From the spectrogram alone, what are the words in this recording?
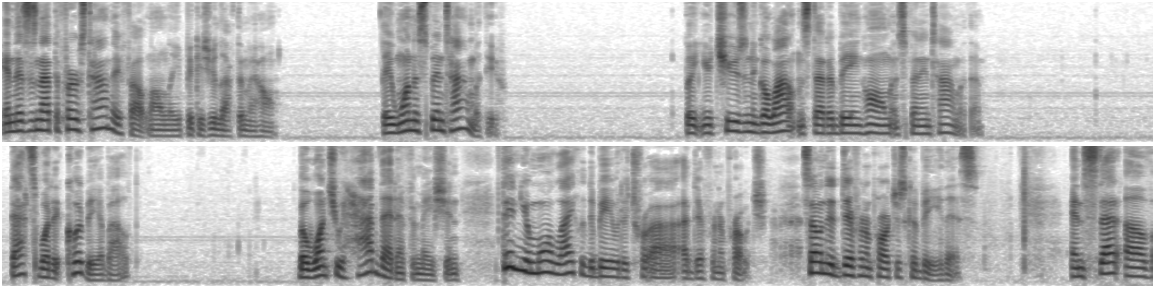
And this is not the first time they felt lonely because you left them at home. They want to spend time with you. But you're choosing to go out instead of being home and spending time with them. That's what it could be about. But once you have that information, then you're more likely to be able to try a different approach. Some of the different approaches could be this instead of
